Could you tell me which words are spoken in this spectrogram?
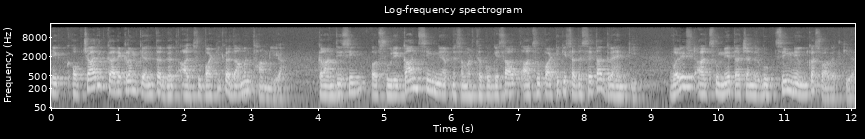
एक औपचारिक कार्यक्रम के अंतर्गत आज त्रिपाठी का दामन थाम लिया। क्रांति सिंह और सूर्यकांत सिंह ने अपने समर्थकों के साथ आजसू पार्टी की सदस्यता ग्रहण की। वरिष्ठ आजसू नेता चंद्रगुप्त सिंह ने उनका स्वागत किया।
